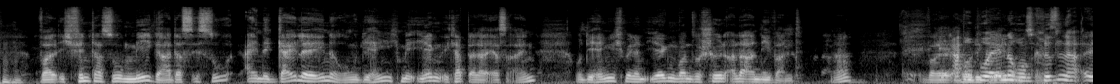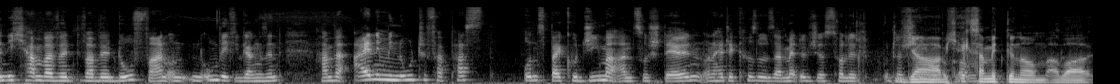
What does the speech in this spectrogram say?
mhm. weil ich finde das so mega. Das ist so eine geile Erinnerung. Die hänge ich mir irgend, ich habe da erst einen und die hänge ich mir dann irgendwann so schön alle an die Wand. Ja? Weil, Apropos Erinnerung, so. Chrisel und ich haben, weil wir, weil wir doof waren und einen Umweg gegangen sind, haben wir eine Minute verpasst, uns bei Kojima anzustellen und hätte Chrisel sein Metal Gear Solid unterschrieben. Ja, habe ich extra mitgenommen, aber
